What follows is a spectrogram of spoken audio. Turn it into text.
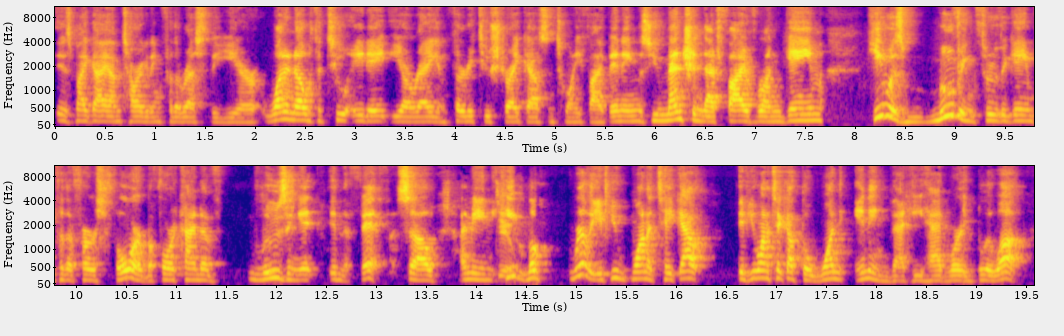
is my guy I'm targeting for the rest of the year. 1 0 with a 2.88 ERA and 32 strikeouts in 25 innings. You mentioned that five run game. He was moving through the game for the first four before kind of losing it in the fifth. So, I mean, Dude. he looked really, if you want to take out, if you want to take out the one inning that he had where he blew up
